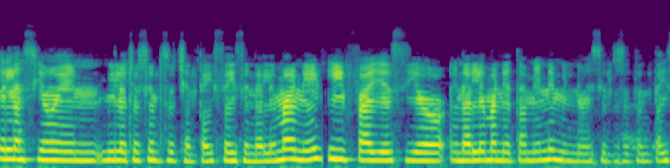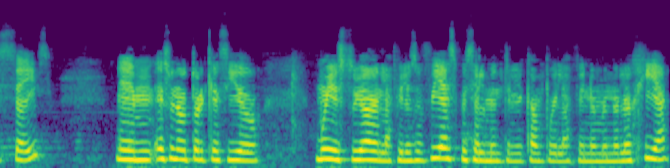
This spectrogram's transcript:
Él nació en 1886 en Alemania y falleció en Alemania también en 1976. Em, es un autor que ha sido muy estudiado en la filosofía, especialmente en el campo de la fenomenología,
